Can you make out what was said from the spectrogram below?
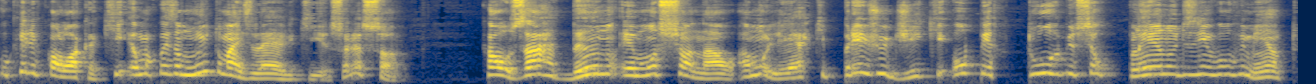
o que ele coloca aqui é uma coisa muito mais leve que isso. Olha só. Causar dano emocional à mulher que prejudique ou perturbe o seu pleno desenvolvimento.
